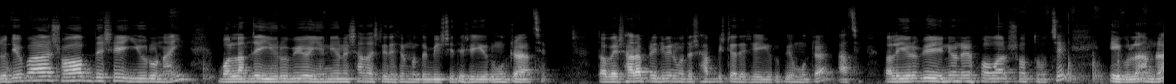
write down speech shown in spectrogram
যদিও বা সব দেশে ইউরো নাই, বললাম যে ইউরোপীয় ইউনিয়নের সাতাশটি দেশের মধ্যে বিশটি দেশে ইউরো মুদ্রা আছে। তবে সারা পৃথিবীর মধ্যে ছাব্বিশটা দেশে ইউরোপীয় মুদ্রা আছে। তাহলে ইউরোপীয় ইউনিয়নের হওয়ার সত্য হচ্ছে, এগুলো আমরা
